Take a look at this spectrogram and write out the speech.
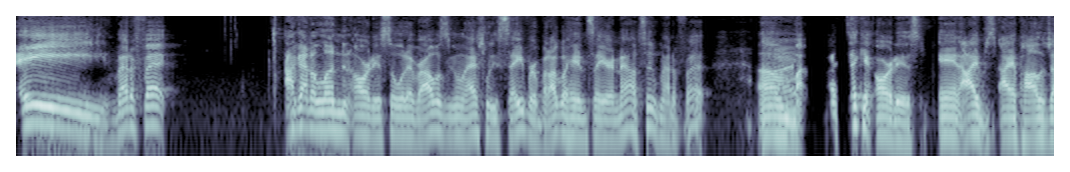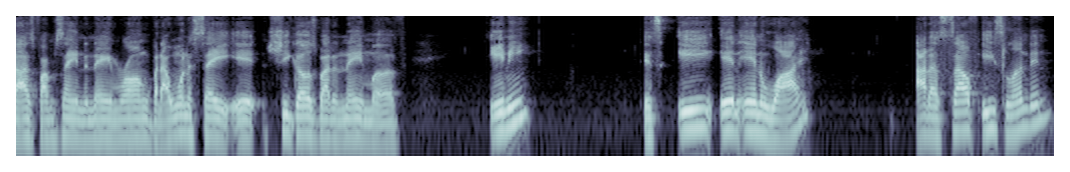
Hey, matter of fact, I got a London artist or whatever. I was gonna actually save her, but I'll go ahead and say her now too. Matter of fact. Um right. my, my second artist, and I I apologize if I'm saying the name wrong, but I want to say it. She goes by the name of ENNY. It's E N N Y out of Southeast London.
